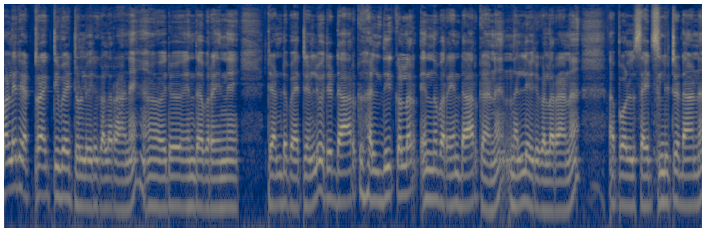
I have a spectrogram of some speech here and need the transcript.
വളരെ അട്രാക്റ്റീവ് ആയിട്ടുള്ള ഒരു കളറാണ് ഒരു എന്താ പറയുന്നത് രണ്ട് പാറ്റേണിൽ ഒരു ഡാർക്ക് ഹൽദി കളർ എന്ന് പറയാൻ ഡാർക്കാണ് നല്ലൊരു കളറാണ് അപ്പോൾ സൈഡ് സ്ലിറ്റഡ് ആണ്.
